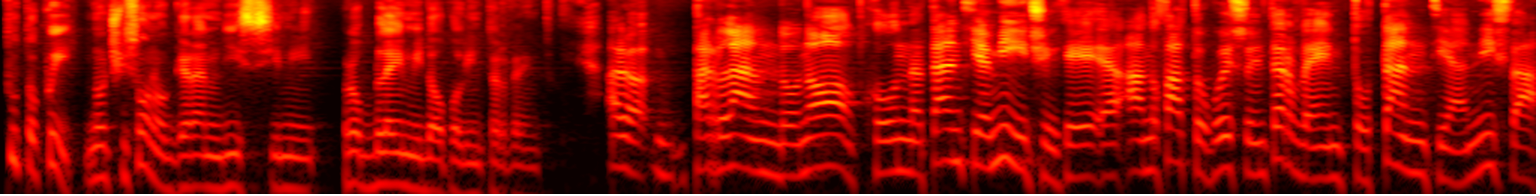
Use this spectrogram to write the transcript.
tutto qui, non ci sono grandissimi problemi dopo l'intervento. Allora, parlando no, con tanti amici che eh, hanno fatto questo intervento tanti anni fa,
